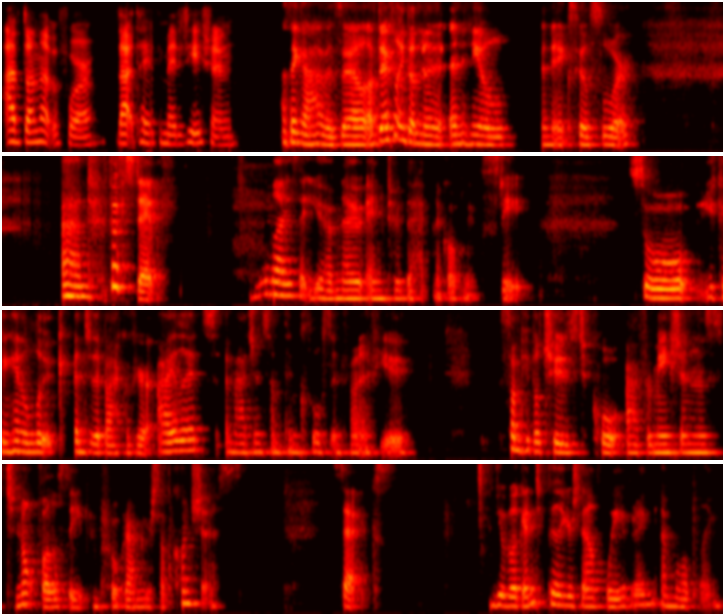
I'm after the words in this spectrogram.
I've done that before. That type of meditation. I think I have as well. I've definitely done the inhale and exhale slower. And fifth step, realize that you have now entered the hypnagogic state. So you can kind of look into the back of your eyelids, imagine something close in front of you. Some people choose to quote affirmations to not fall asleep and program your subconscious. Six, you will begin to feel yourself wavering and wobbling.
